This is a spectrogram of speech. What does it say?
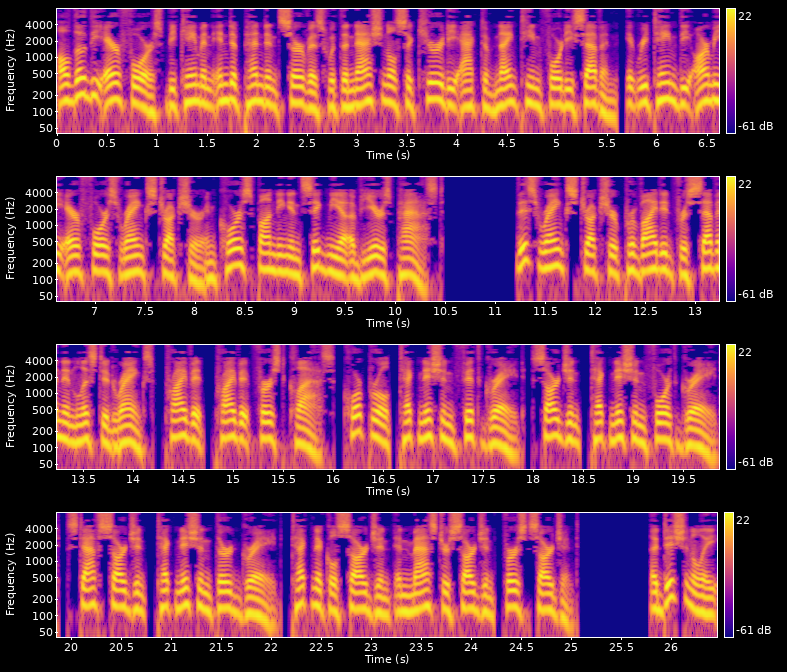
Although the Air Force became an independent service with the National Security Act of 1947, it retained the Army Air Force rank structure and corresponding insignia of years past. This rank structure provided for seven enlisted ranks, private, private first class, corporal, technician 5th grade, sergeant, technician 4th grade, staff sergeant, technician 3rd grade, technical sergeant and master sergeant, first sergeant. Additionally,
